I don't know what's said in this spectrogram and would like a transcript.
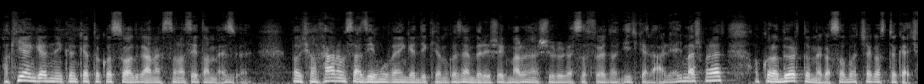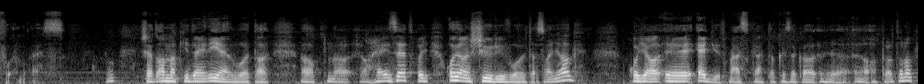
ha kiengednék önket, akkor szaladgálnak szana szét a mezőn. De hogyha 300 év múlva engedik ki, amikor az emberiség már olyan sűrű lesz a Földön, hogy így kell állni egymás mellett, akkor a börtön meg a szabadság az tök egyforma lesz. És hát annak idején ilyen volt a, a, a, a helyzet, hogy olyan sűrű volt az anyag, hogy a, együtt mászkáltak ezek a, a protonok.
